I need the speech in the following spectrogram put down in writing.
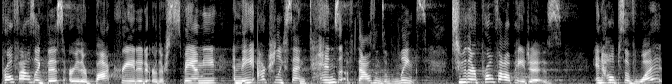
Profiles like this are either bot created or they're spammy, and they actually send tens of thousands of links to their profile pages in hopes of what?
